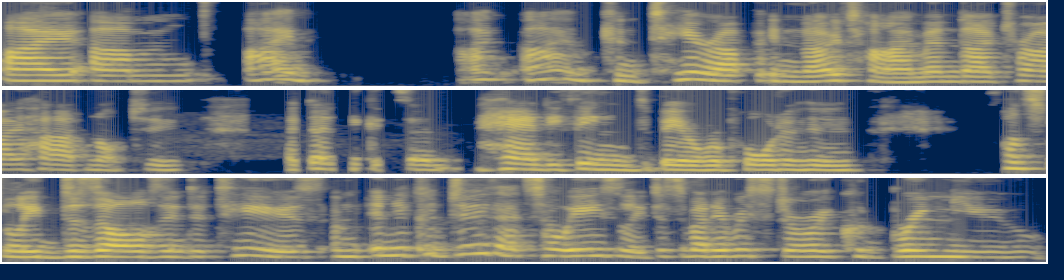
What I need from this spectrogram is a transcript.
I, um, I I, I can tear up in no time, and I try hard not to. I don't think it's a handy thing to be a reporter who constantly dissolves into tears. And, and you could do that so easily. Just about every story could bring you,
